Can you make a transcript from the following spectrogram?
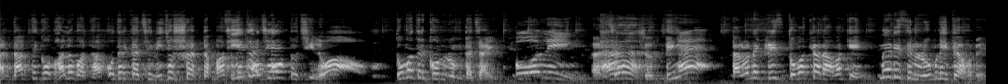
আর তার থেকেও ভালো কথা ওদের কাছে নিজস্ব একটা বাস্কেটবল আছে। কোর্টও ছিল। তোমাদের কোন রুমটা চাই? বোলিং আচ্ছা হ্যাঁ, সত্যি? হ্যাঁ। তার মানে ক্রিস তোমাকে আর আমাকে মেডিসিন রুম নিতে হবে।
